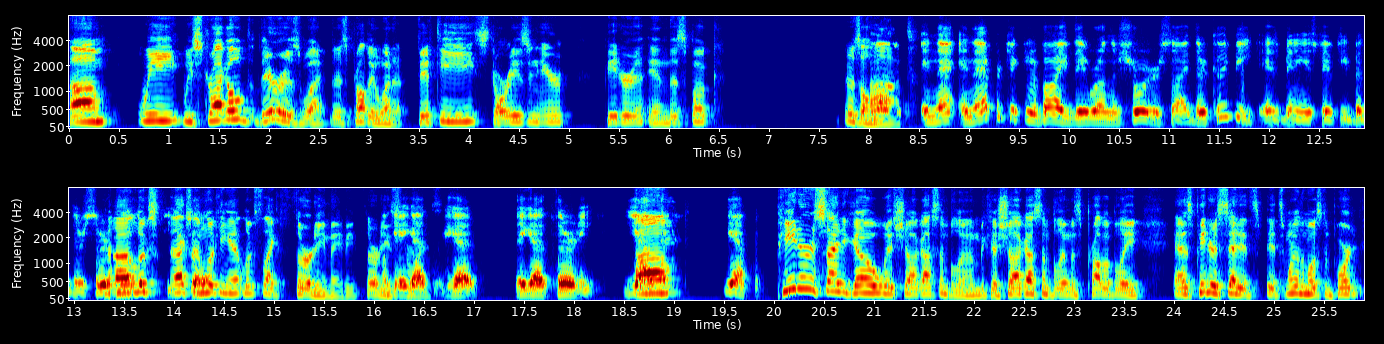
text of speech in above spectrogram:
Um, we we struggled. There is what? There's probably what 50 stories in here, Peter, in this book. There's a uh, lot. In that in that particular volume, they were on the shorter side. There could be as many as 50, but there's certainly. Uh, looks actually, I'm looking at it looks like 30, maybe 30. Okay, you got you got they got 30. Yeah, um, that, yeah. Peter decided to go with Shoggoths and Bloom because Shoggoths and Bloom is probably, as Peter said, it's it's one of the most important.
